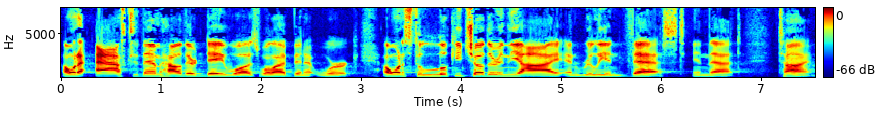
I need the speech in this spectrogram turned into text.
I want to ask them how their day was while I've been at work. I want us to look each other in the eye and really invest in that time.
